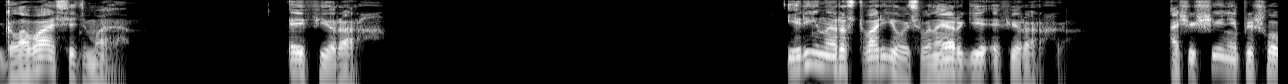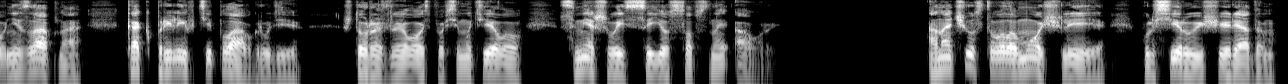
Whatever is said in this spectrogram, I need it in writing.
Глава седьмая. Эфирарх Ирина растворилась в энергии эфирарха. Ощущение пришло внезапно, как прилив тепла в груди, что разлилось по всему телу, смешиваясь с ее собственной аурой. Она чувствовала мощь Леи, пульсирующую рядом,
